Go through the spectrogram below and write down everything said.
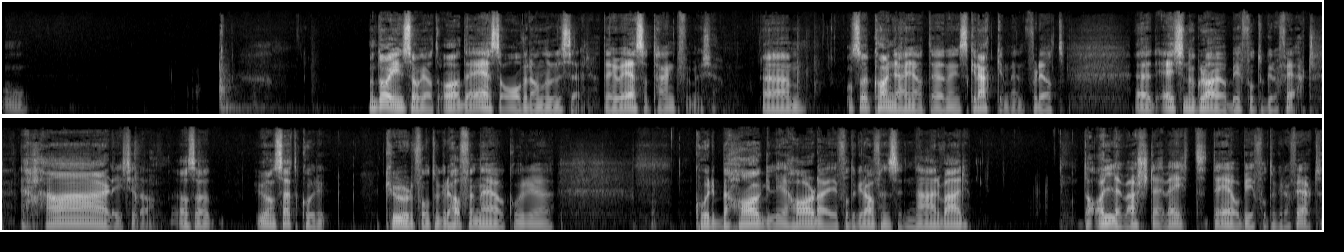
Mm. Men da innså jeg at å, det er så overanalysere. Det er jo jeg som tenker for mye. Um, og så kan det hende at det er den skrekken min, fordi at eh, jeg er ikke noe glad i å bli fotografert. Jeg hæler ikke da. Altså, uansett hvor kul fotografen er, og hvor, eh, hvor behagelig jeg har det i sitt nærvær. Det aller verste jeg vet, det er å bli fotografert.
